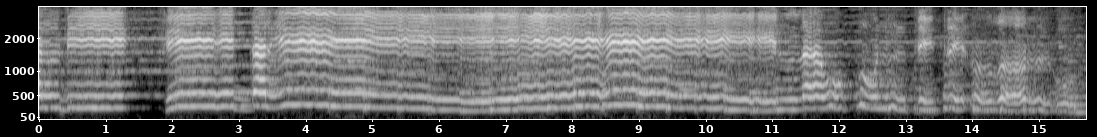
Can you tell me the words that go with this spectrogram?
قلبي فيه الدليل. كنت تقرا الأم.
